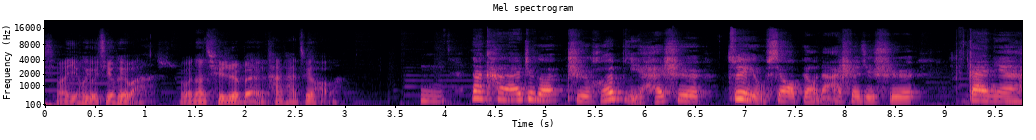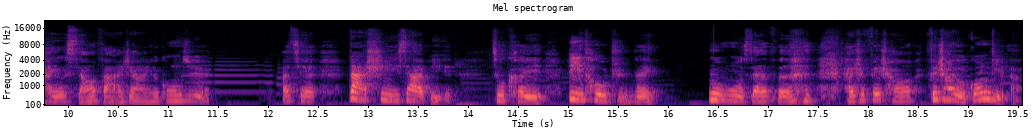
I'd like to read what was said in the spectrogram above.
希望以后有机会吧。如果能去日本看看最好了。嗯，那看来这个纸和笔还是最有效表达设计师概念还有想法这样一个工具，而且大师一下笔就可以力透纸背，入木三分，还是非常非常有功底的。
